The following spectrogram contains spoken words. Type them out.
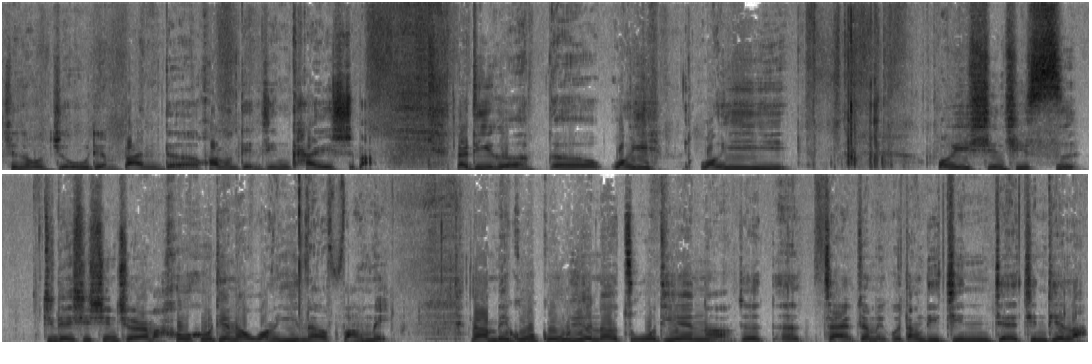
先从九点半的画龙点睛开始吧。那第一个，呃，王毅，王毅，王毅星期四，今天是星期二嘛，后后天呢，王毅呢访美。那美国国务院呢，昨天啊，这呃，在在美国当地今在今天啦，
